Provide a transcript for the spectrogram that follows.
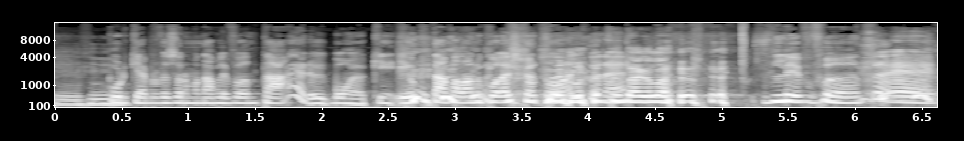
Uhum. Porque a professora mandava levantar. Era, bom, eu, eu que estava lá no colégio católico, né? Levanta, é.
